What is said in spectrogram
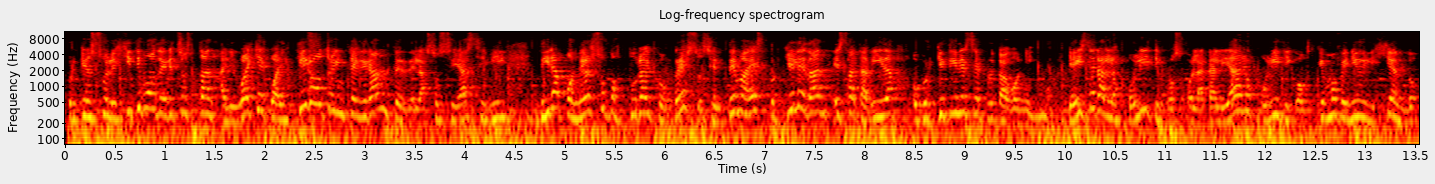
porque en su legítimo derecho están, al igual que cualquier otro integrante de la sociedad civil, de ir a poner su postura al Congreso. Si el tema es por qué le dan esa cabida o por qué tiene ese protagonismo. Y ahí serán los políticos o la calidad de los políticos que hemos venido eligiendo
